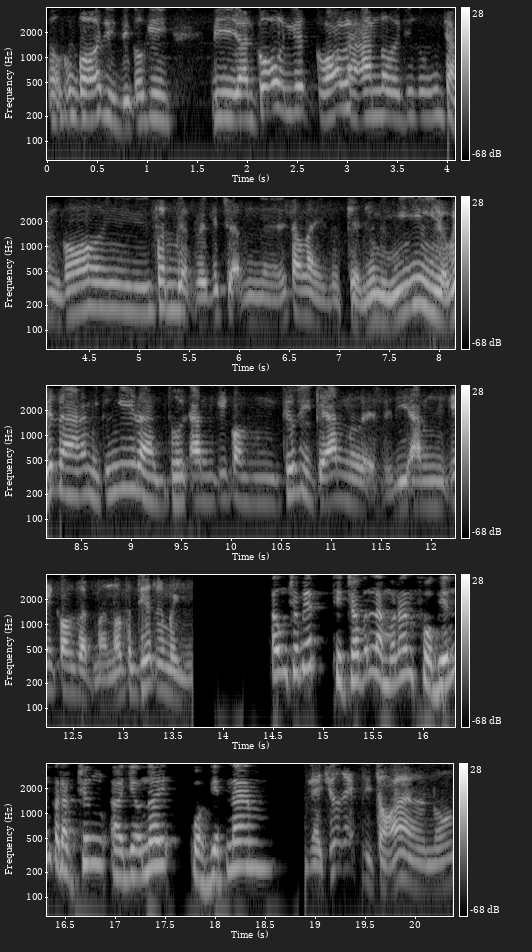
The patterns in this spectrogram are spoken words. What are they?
Nó không có gì thì có khi đi ăn cỗ có là ăn thôi chứ cũng chẳng có phân biệt về cái chuyện ờ, sau này kiểu như mình nghĩ mình hiểu biết ra mình cứ nghĩ là thôi ăn những cái con thiếu gì cái ăn mà lại phải đi ăn những cái con vật mà nó thân thiết với mình Ông cho biết thịt chó vẫn là món ăn phổ biến và đặc trưng ở nhiều nơi của Việt Nam. Ngày trước ấy thì chó là nó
